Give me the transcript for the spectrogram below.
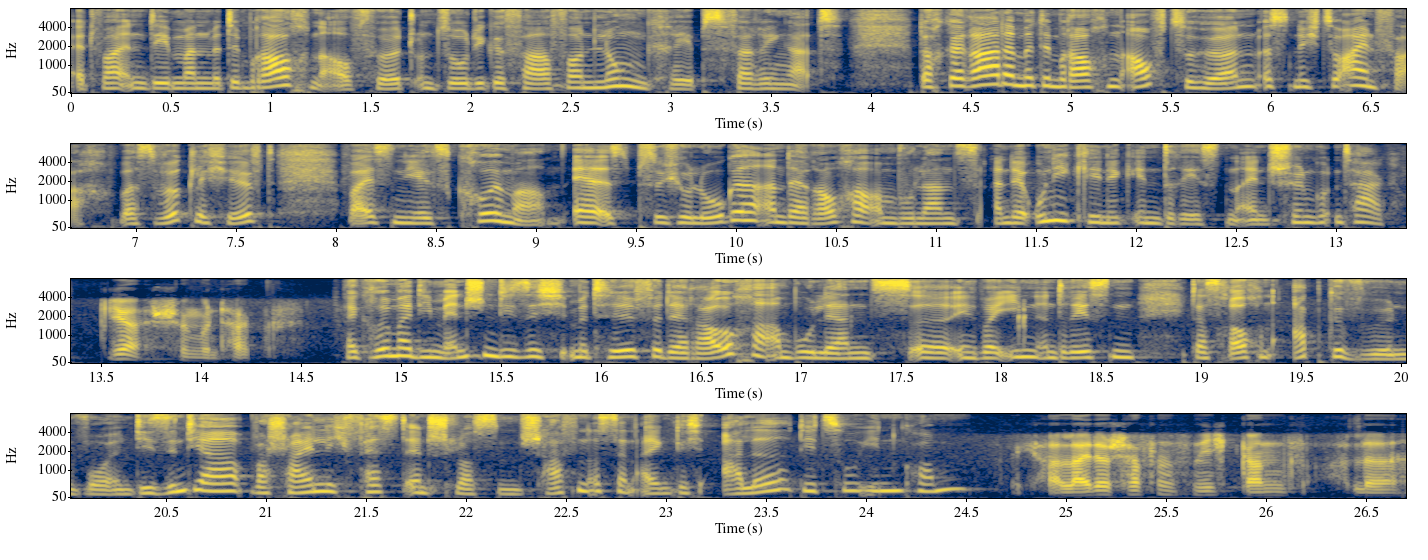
etwa indem man mit dem Rauchen aufhört und so die Gefahr von Lungenkrebs verringert. Doch gerade mit dem Rauchen aufzuhören, ist nicht so einfach. Was wirklich hilft, weiß Nils Krömer. Er ist Psychologe an der Raucherambulanz an der Uniklinik in Dresden. Einen schönen guten Tag. Ja, schönen guten Tag. Herr Krömer, die Menschen, die sich mit Hilfe der Raucherambulanz äh, bei Ihnen in Dresden das Rauchen abgewöhnen wollen, die sind ja wahrscheinlich fest entschlossen. Schaffen es denn eigentlich alle, die zu Ihnen kommen? Ja, leider schaffen es nicht ganz alle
